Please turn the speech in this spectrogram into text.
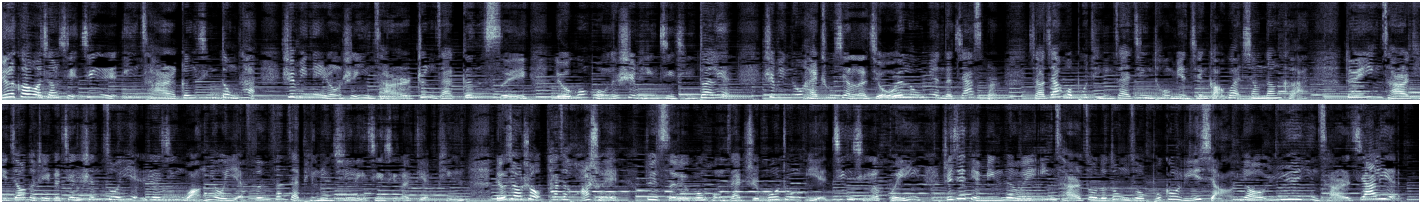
娱乐快报消息近日应采儿更新动态视频内容是应采儿正在跟随刘畊宏的视频进行锻炼视频中还出现了久未露面的 jasper 小家伙不停在镜头面前搞怪相当可爱。对于应采儿提交的这个健身作业热心网友也纷纷在评论区里进行了点评刘教授他在划水对此刘畊宏在直播中也进行了回应直接点名认为应采儿做的动作不够理想要约应采儿加练。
